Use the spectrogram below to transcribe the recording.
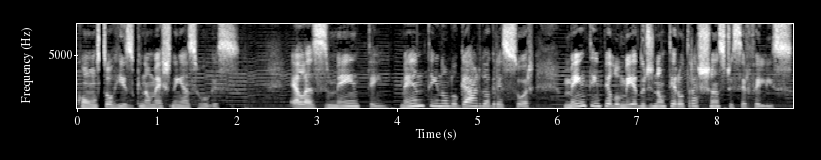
com um sorriso que não mexe nem as rugas. Elas mentem, mentem no lugar do agressor, mentem pelo medo de não ter outra chance de ser feliz.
